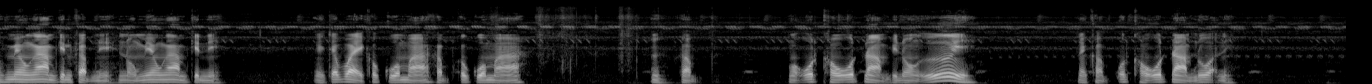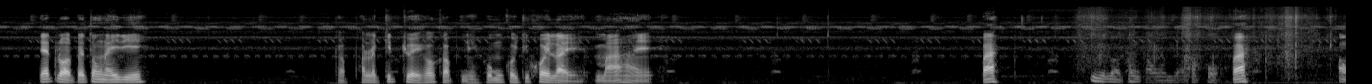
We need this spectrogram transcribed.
ยแมวงามกินครับนี่หน่องแมวงามกินนี่นี่จะไหวเขากลัวหมาครับ เขากลัวหมา อืมครับ หัวอดเขาอดน้ำพี่น้องเอ้ยนะครับอดเขาอดน้ำด้วยนี่แดดหลอดไปตรงไหนดีครับภารกิจช่วยเขาครับนี่ ผมก็จะค่อยไล่หมาให้นี่รอท่านเก่าเดี๋ยวครับพ่อไปเอา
